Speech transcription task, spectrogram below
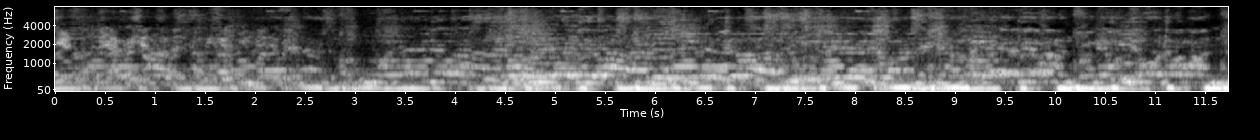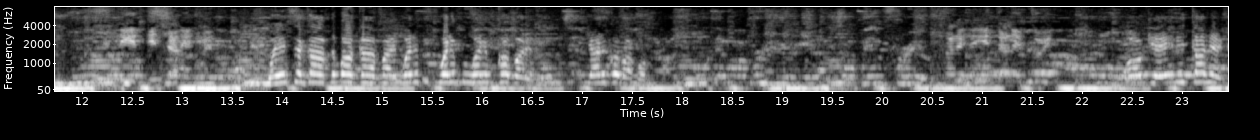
Yes, yeah, yeah. When you take off the back off, what if what if what if cover them? Can the cover come? Okay, it connect.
